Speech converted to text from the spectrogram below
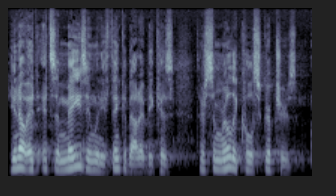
You know, it, it's amazing when you think about it because there's some really cool scriptures.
